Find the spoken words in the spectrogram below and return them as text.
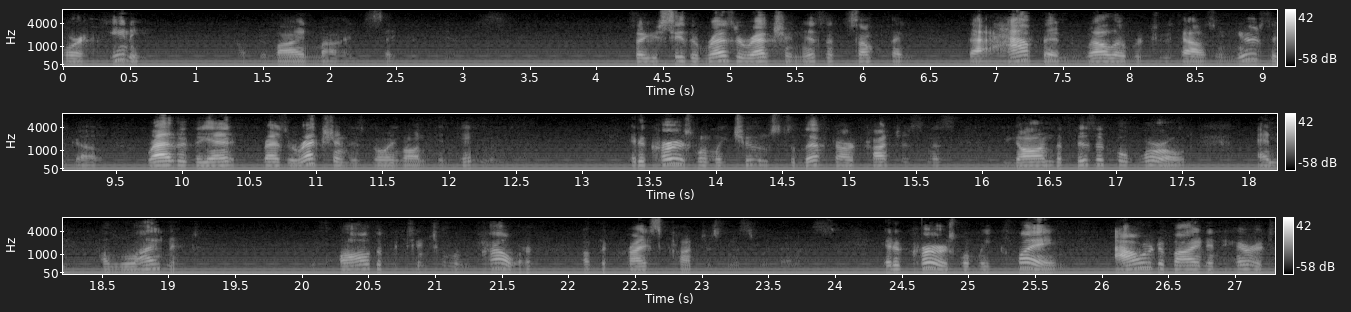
or any of divine mind's sacred gifts. So you see, the resurrection isn't something that happened well over 2,000 years ago. Rather, the resurrection is going on continually. It occurs when we choose to lift our consciousness beyond the physical world and align it with all the potential and power of the Christ consciousness within us. It occurs when we claim our divine inheritance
